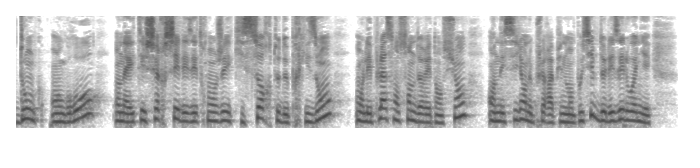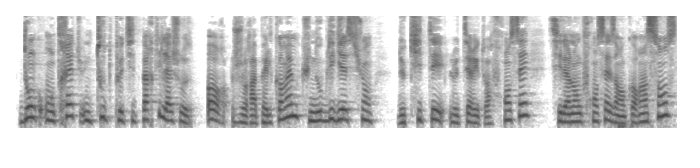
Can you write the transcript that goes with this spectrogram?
Donc, en gros, on a été chercher les étrangers qui sortent de prison on les place en centre de rétention en essayant le plus rapidement possible de les éloigner. Donc on traite une toute petite partie de la chose. Or, je rappelle quand même qu'une obligation de quitter le territoire français, si la langue française a encore un sens,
